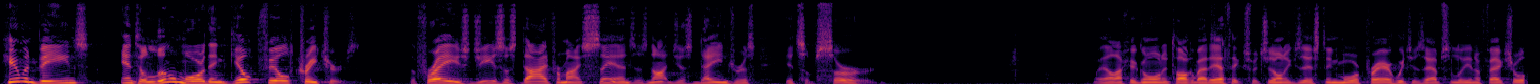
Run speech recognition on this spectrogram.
human beings into little more than guilt filled creatures. The phrase, Jesus died for my sins, is not just dangerous, it's absurd. Well, I could go on and talk about ethics, which don't exist anymore, prayer, which is absolutely ineffectual,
